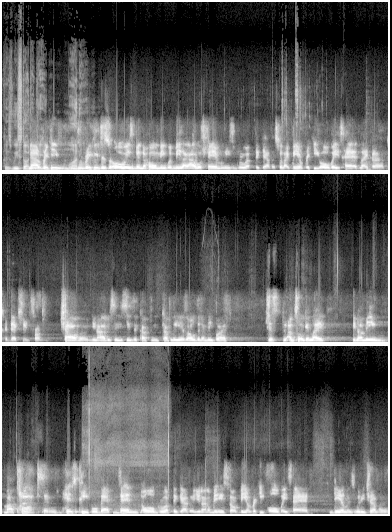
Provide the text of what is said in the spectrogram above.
Because we started. Getting Ricky, money. Ricky just always been the homie with me. Like our families grew up together, so like me and Ricky always had like a connection from childhood. You know, obviously he's a couple couple of years older than me, but just I'm talking like, you know, what I mean, my pops and his people back then all grew up together. You know what I mean? So me and Ricky always had dealings with each other.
